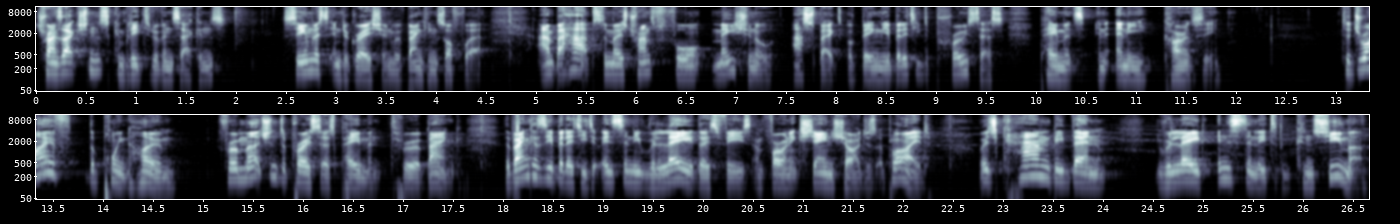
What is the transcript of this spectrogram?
transactions completed within seconds, seamless integration with banking software, and perhaps the most transformational aspect of being the ability to process payments in any currency. To drive the point home, for a merchant to process payment through a bank, the bank has the ability to instantly relay those fees and foreign exchange charges applied, which can be then relayed instantly to the consumer.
